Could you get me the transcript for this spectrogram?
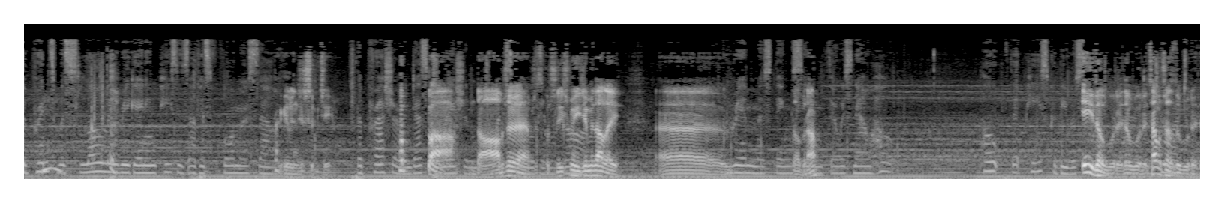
the prince was slowly regaining pieces of his former self. Takie będzie szybciej. The pressure and desperation Dobrze, przeskoczyliśmy, idziemy dalej. Eee, Dobra. I do góry, do góry, cały czas do góry.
